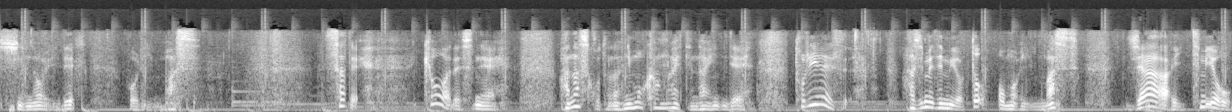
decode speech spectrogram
しのいでおります。さて、今日はですね、話すこと何も考えてないんで、とりあえず始めてみようと思います。じゃあ行ってみよう。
